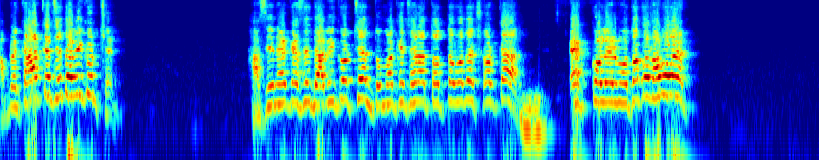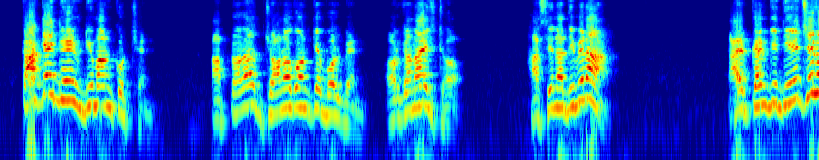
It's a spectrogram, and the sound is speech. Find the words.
আপনি কার কাছে দাবি করছেন? হাসিনার কাছে দাবি করছেন, তোমাকে ছাড়া তত্ত্বাবধায়ক সরকার এক কলের মতো কথা বলেন। কাকে ডিমান্ড করছেন? আপনারা জনগণকে বলবেন অর্গানাইজড হ হাসিনা দিবে না। আইব খান কি দিয়েছিল?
